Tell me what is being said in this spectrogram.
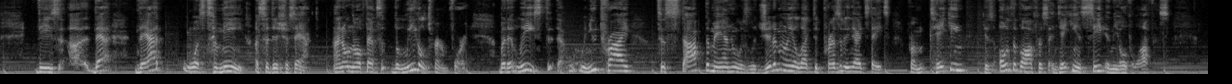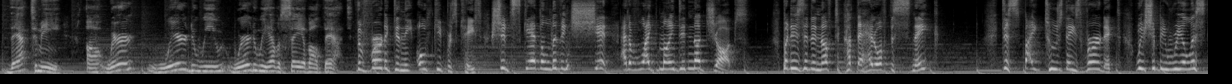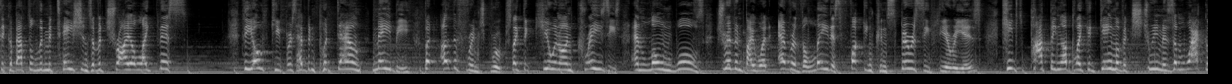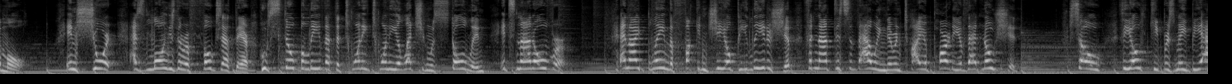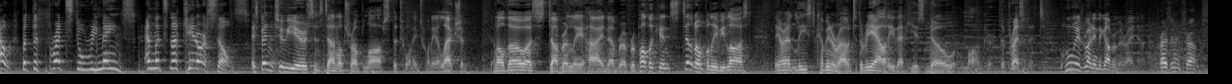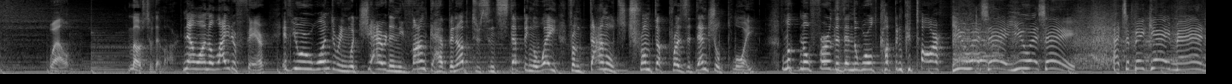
These uh, that that was to me a seditious act. I don't know if that's the legal term for it, but at least uh, when you try to stop the man who was legitimately elected president of the United States from taking his oath of office and taking his seat in the Oval Office, that to me uh, where where do we where do we have a say about that? The verdict in the Oath Keepers case should scare the living shit out of like-minded nut jobs. But is it enough to cut the head off the snake? Despite Tuesday's verdict, we should be realistic about the limitations of a trial like this. The Oath Keepers have been put down, maybe, but other fringe groups like the QAnon crazies and lone wolves, driven by whatever the latest fucking conspiracy theory is, keeps popping up like a game of extremism whack a mole. In short, as long as there are folks out there who still believe that the 2020 election was stolen, it's not over. And I blame the fucking GOP leadership for not disavowing their entire party of that notion. So, the Oath Keepers may be out, but the threat still remains. And let's not kid ourselves. It's been two years since Donald Trump lost the 2020 election. And although a stubbornly high number of Republicans still don't believe he lost, they are at least coming around to the reality that he is no longer the president. Who is running the government right now? President Trump. Well, most of them are. Now, on a lighter fare, if you were wondering what Jared and Ivanka have been up to since stepping away from Donald's trumped up presidential ploy, look no further than the World Cup in Qatar. USA, USA. That's a big game, man.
